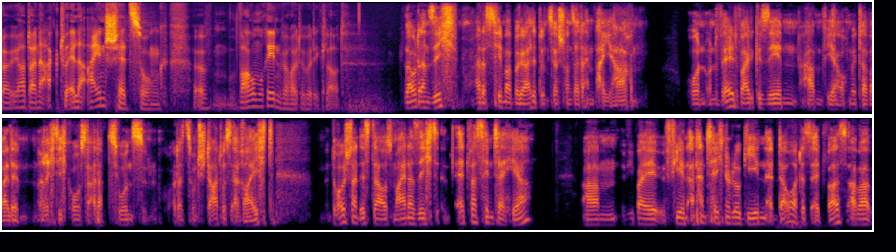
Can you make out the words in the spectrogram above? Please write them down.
ja, deine aktuelle Einschätzung? Äh, warum reden wir heute über die Cloud? Cloud an sich, das Thema begleitet uns ja schon seit ein paar Jahren. Und, und weltweit gesehen haben wir auch mittlerweile einen richtig großen Adaptions, Adaptionsstatus erreicht. Deutschland ist da aus meiner Sicht etwas hinterher. Ähm, wie bei vielen anderen Technologien äh, dauert es etwas, aber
